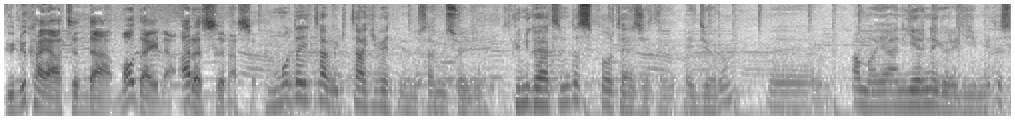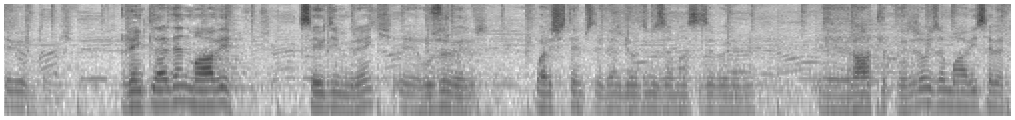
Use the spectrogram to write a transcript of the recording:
günlük hayatında modayla arası nasıl? Modayı tabii ki takip etmiyorum, samimi söyleyeyim. Günlük hayatımda spor tercih ed- ediyorum. Ee, ama yani yerine göre giyinmeyi de seviyorum tabii ki. Renklerden mavi sevdiğim bir renk, e, huzur verir. Barışı temsil eder, gördüğünüz zaman size böyle bir e, rahatlık verir. O yüzden maviyi severim.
